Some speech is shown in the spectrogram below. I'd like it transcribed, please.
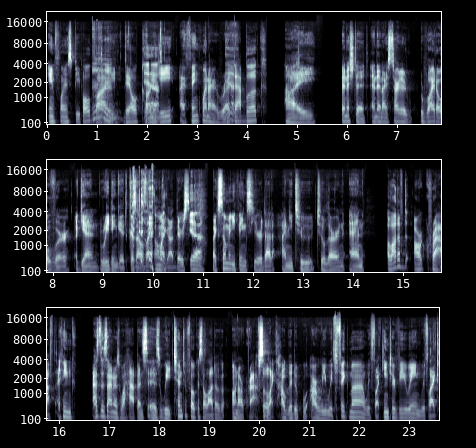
Influence People mm. by Dale Carnegie. Yeah. I think when I read yeah. that book, I finished it and then I started right over again reading it because I was like, oh my God, there's yeah. like so many things here that I need to to learn. And a lot of the, our craft, I think as designers, what happens is we tend to focus a lot of on our craft. So like how good are we with Figma, with like interviewing, with like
